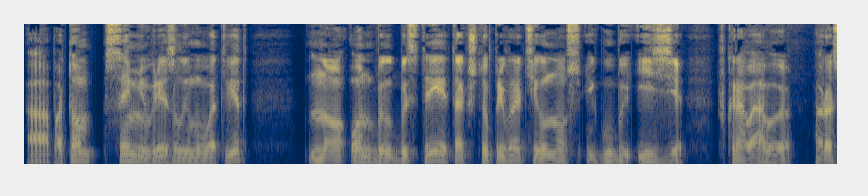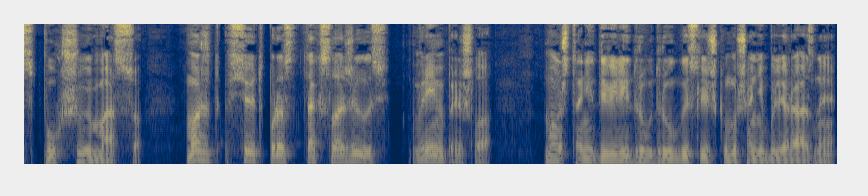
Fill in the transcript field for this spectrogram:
а потом Сэмми врезал ему в ответ, но он был быстрее, так что превратил нос и губы Изи в кровавую, распухшую массу. Может, все это просто так сложилось, время пришло. Может, они довели друг друга, слишком уж они были разные.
